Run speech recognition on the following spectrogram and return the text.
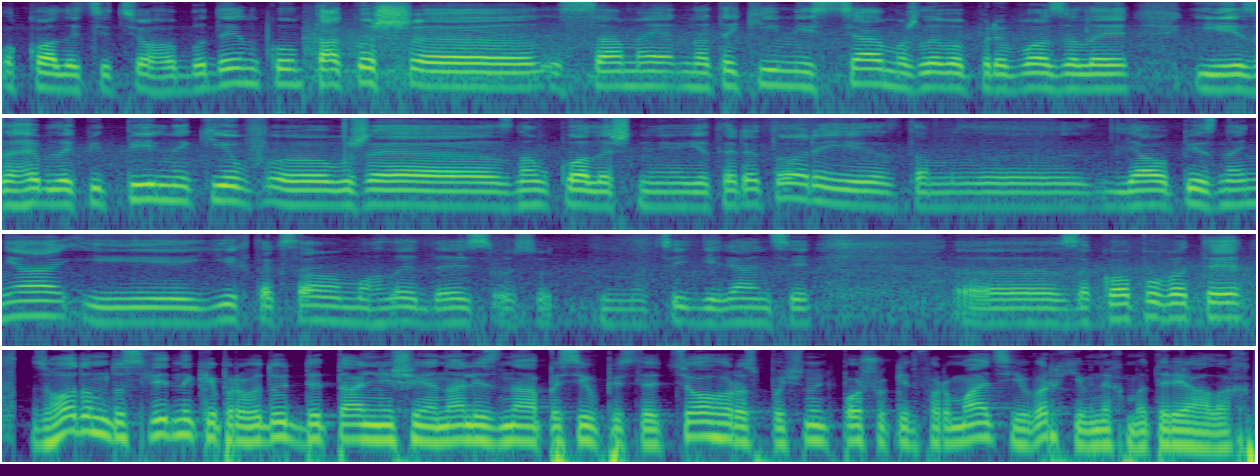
околиці цього будинку. Також е, саме на такі місця, можливо, привозили і загиблих підпільників е, вже з навколишньої території там для опізнання, і їх так само могли десь ось на цій ділянці е, закопувати. Згодом дослідники проведуть детальніший аналіз написів. Після цього розпочнуть пошук інформації в архівних матеріалах.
